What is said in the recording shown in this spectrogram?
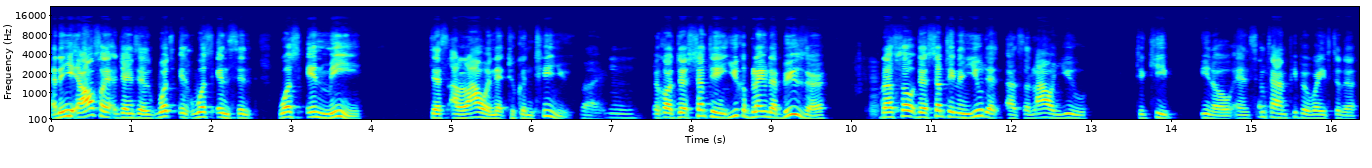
And then you also James says, what's in what's in what's in me that's allowing that to continue. Right. Mm. Because there's something you could blame the abuser, but so there's something in you that's allowing you to keep, you know, and sometimes people raise to the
